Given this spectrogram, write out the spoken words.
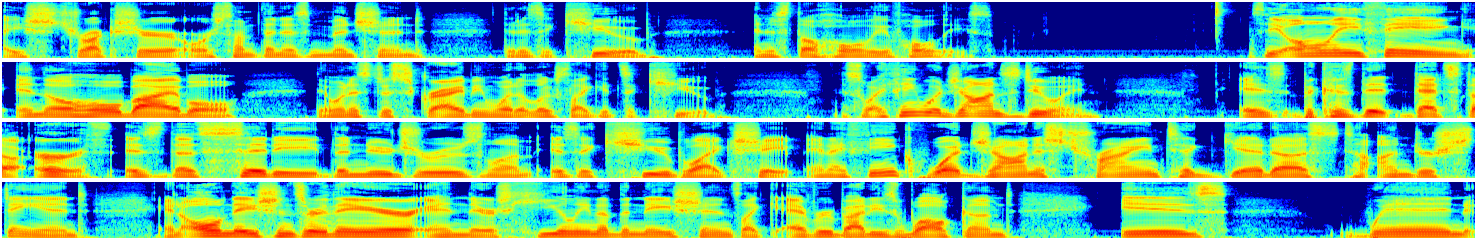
a structure or something is mentioned that is a cube, and it's the Holy of Holies. It's the only thing in the whole Bible that when it's describing what it looks like, it's a cube. So I think what John's doing is because that that's the earth is the city the new jerusalem is a cube like shape. And i think what john is trying to get us to understand and all nations are there and there's healing of the nations like everybody's welcomed is when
